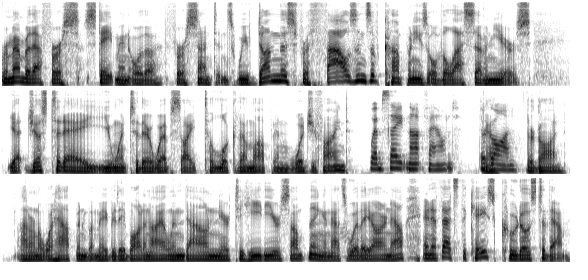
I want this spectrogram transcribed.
Remember that first statement or the first sentence. We've done this for thousands of companies over the last seven years. Yet just today, you went to their website to look them up, and what'd you find? Website not found. They're yeah, gone. They're gone. I don't know what happened, but maybe they bought an island down near Tahiti or something, and that's where they are now. And if that's the case, kudos to them.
